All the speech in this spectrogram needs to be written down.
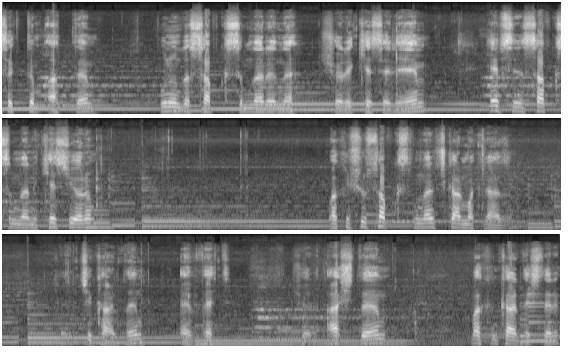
Sıktım, attım. Bunun da sap kısımlarını şöyle keselim. Hepsinin sap kısımlarını kesiyorum. Bakın şu sap kısımlarını çıkarmak lazım. Şöyle çıkardım. Evet. Şöyle açtım. Bakın kardeşlerim.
